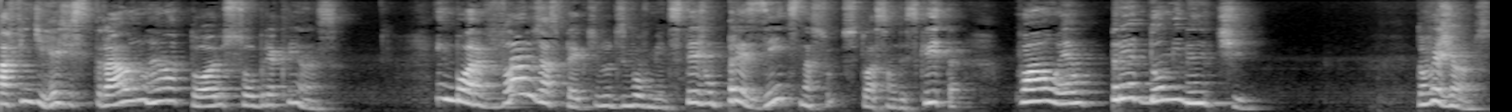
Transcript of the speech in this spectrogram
a fim de registrá-la no relatório sobre a criança. Embora vários aspectos do desenvolvimento estejam presentes na situação descrita, qual é o predominante? Então vejamos.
